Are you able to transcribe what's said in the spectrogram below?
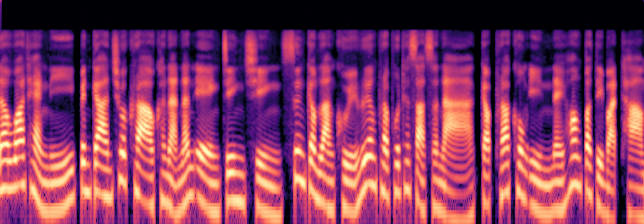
ณวัดแห่งนี้เป็นการชั่วคราวขณะนั้นเองจริงชิง ซึ่งกำลังคุยเรื่องพระพุทธศาสนากับพระคงอินในห้องปฏิบัติธรรม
